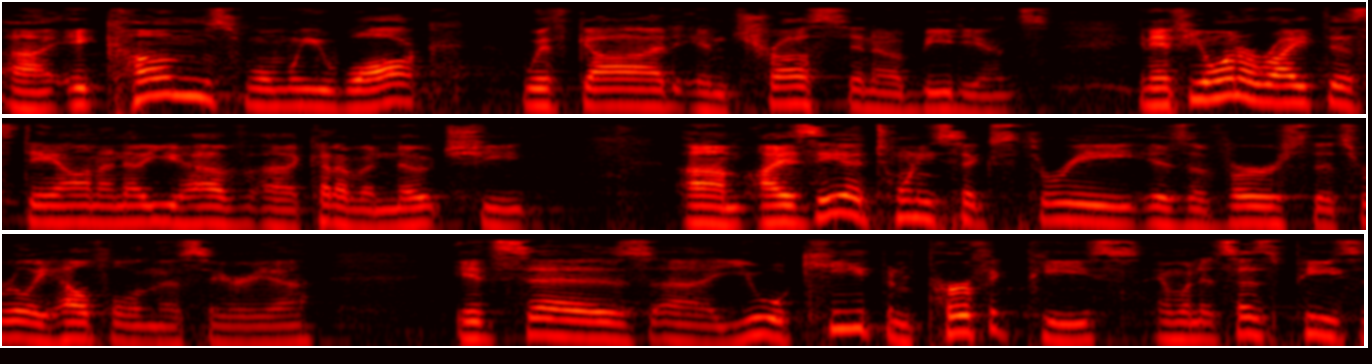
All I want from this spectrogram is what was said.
Uh, it comes when we walk with God in trust and obedience. And if you want to write this down, I know you have uh, kind of a note sheet Um, Isaiah 26, 3 is a verse that's really helpful in this area. It says, uh, you will keep in perfect peace, and when it says peace,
